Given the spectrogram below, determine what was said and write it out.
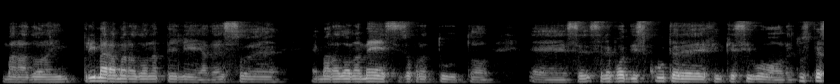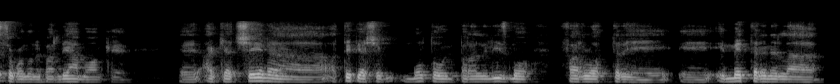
Maradona, prima era Maradona Pelé, adesso è, è Maradona Messi soprattutto, eh, se, se, ne può discutere finché si vuole. Tu spesso quando ne parliamo anche, eh, anche a cena, a te piace molto il parallelismo farlo a tre e, e mettere nella,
